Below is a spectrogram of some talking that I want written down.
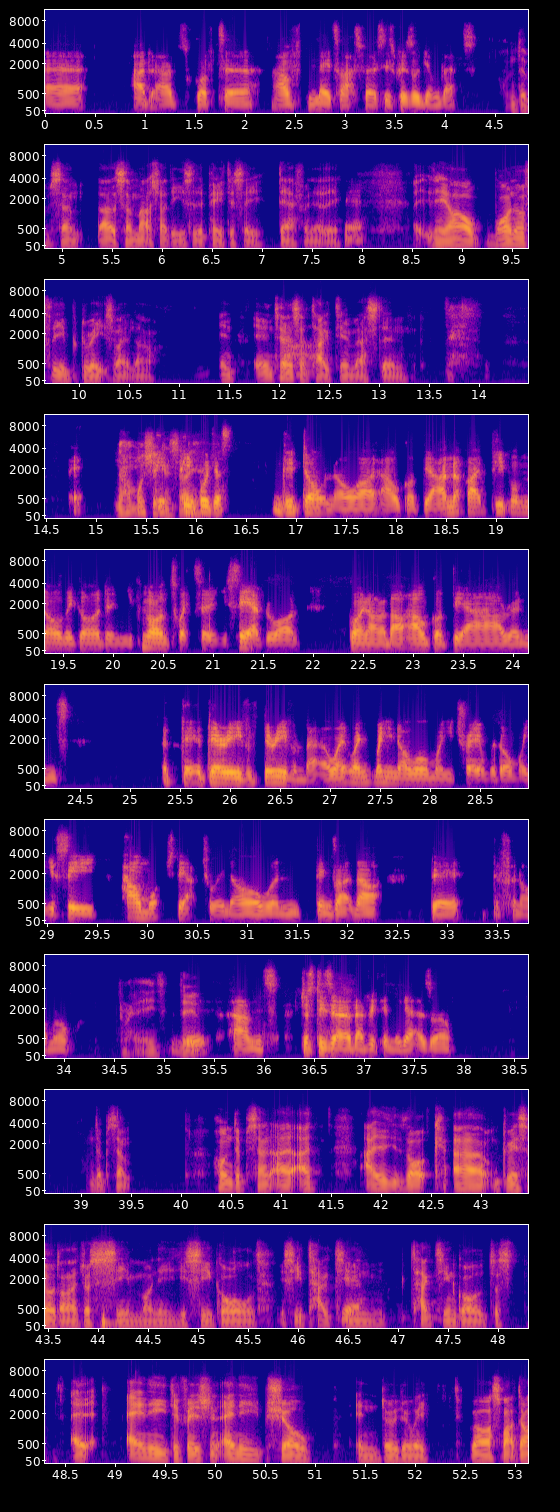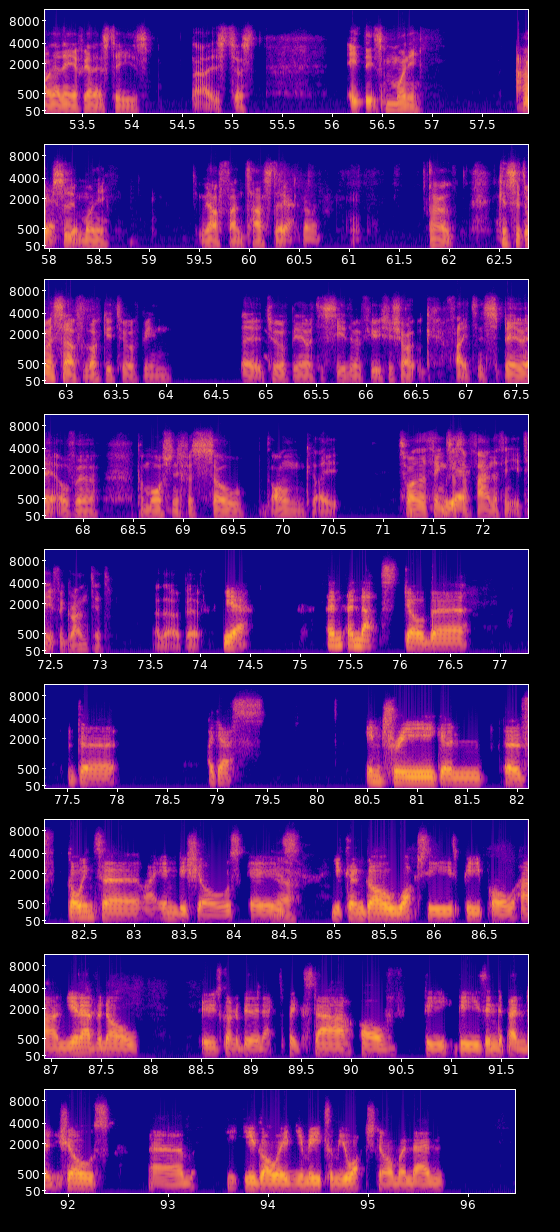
uh, I'd I'd love to have to Last versus Grizzled Young Vets. Hundred percent. That's a match I'd easily pay to see. Definitely. Yeah. They are one of the greats right now. In in terms uh, of ah. tag team wrestling, it, not much you it, can say. People just they don't know how good they are. Like people know they're good, and you can go on Twitter and you see everyone going on about how good they are, and they, they're even they're even better when, when when you know them, when you train with them, when you see how much they actually know and things like that. They they're phenomenal. They, and just deserve everything they get as well. Hundred percent, hundred percent. I, I, I look at Grace O'Donnell. I just see money. You see gold. You see tag Yeah. team, tag team gold. Just any division, any show in WWE, Raw, SmackDown, any of the NXTs. Uh, it's just, it, it's money, Yeah. absolute money. We are fantastic. Definitely. I consider myself lucky to have been uh, to have been able to see them in Future Shock fighting Spirit over promotions for so long. Like it's one of the things as Yeah. a fan I think you take for granted a little bit. Yeah, and and that's Joe the the I guess intrigue and of going to like indie shows is Yeah. you can go watch these people and you never know who's going to be the next big star of the these independent shows. Um, you go in, you meet them, you watch them, and then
